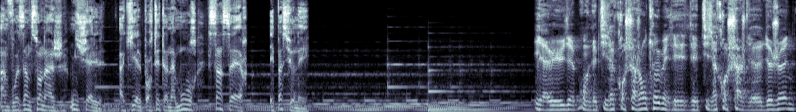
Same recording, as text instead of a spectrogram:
un voisin de son âge, Michel, à qui elle portait un amour sincère et passionné. Il y a eu des, petits accrochages entre eux, mais des, petits accrochages de, jeunes.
